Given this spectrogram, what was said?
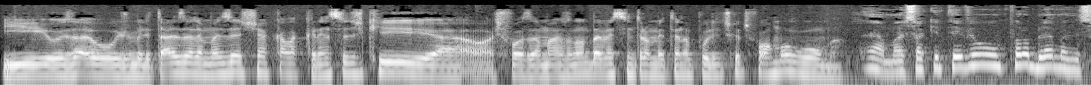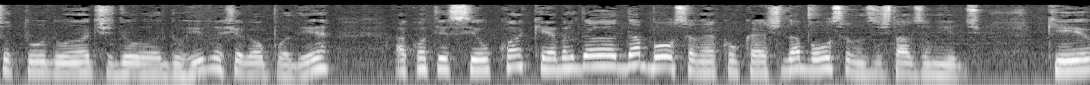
E os, os militares alemães tinham aquela crença de que a, as Forças Armadas não devem se intrometer na política de forma alguma. É, mas só que teve um problema nisso tudo antes do, do Hitler chegar ao poder. Aconteceu com a quebra da, da bolsa, né? Com o crash da bolsa nos Estados Unidos que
